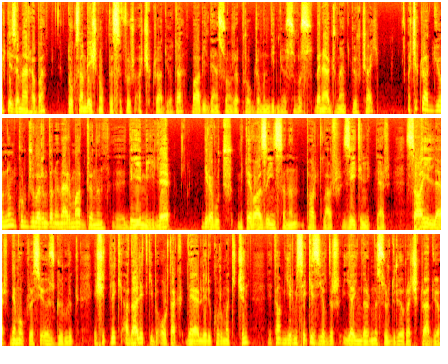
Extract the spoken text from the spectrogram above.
Herkese merhaba. 95.0 Açık Radyo'da Babil'den sonra programın dinliyorsunuz. Ben Ercüment Gürçay. Açık Radyo'nun kurucularından Ömer Madra'nın e, deyimiyle bir avuç mütevazı insanın parklar, zeytinlikler, sahiller, demokrasi, özgürlük, eşitlik, adalet gibi ortak değerleri korumak için e, tam 28 yıldır yayınlarını sürdürüyor Açık Radyo.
